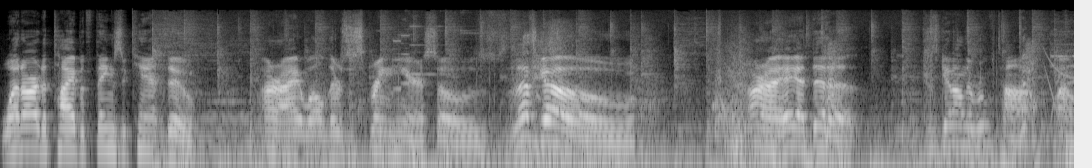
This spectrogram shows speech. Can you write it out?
What are the type of things you can't do? Alright, well, there's a spring here, so let's go! Alright, hey, I did it. Just get on the rooftop. Wow.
